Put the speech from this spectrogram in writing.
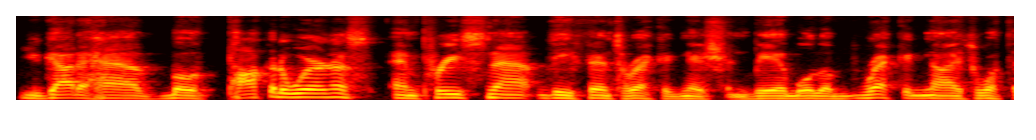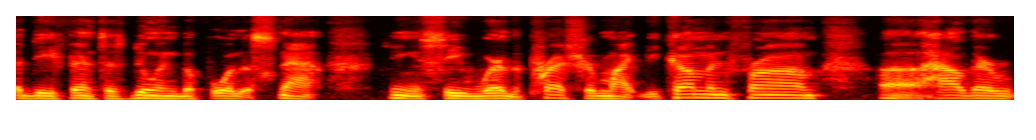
You got to have both pocket awareness and pre-snap defense recognition. Be able to recognize what the defense is doing before the snap. You can see where the pressure might be coming from, uh, how they're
